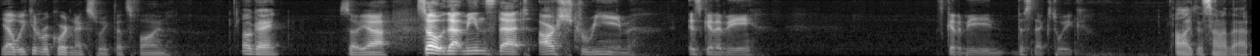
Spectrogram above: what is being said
yeah, we could record next week. That's fine. Okay. So yeah. So that means that our stream is gonna be it's gonna be this next week. I like the sound of that.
